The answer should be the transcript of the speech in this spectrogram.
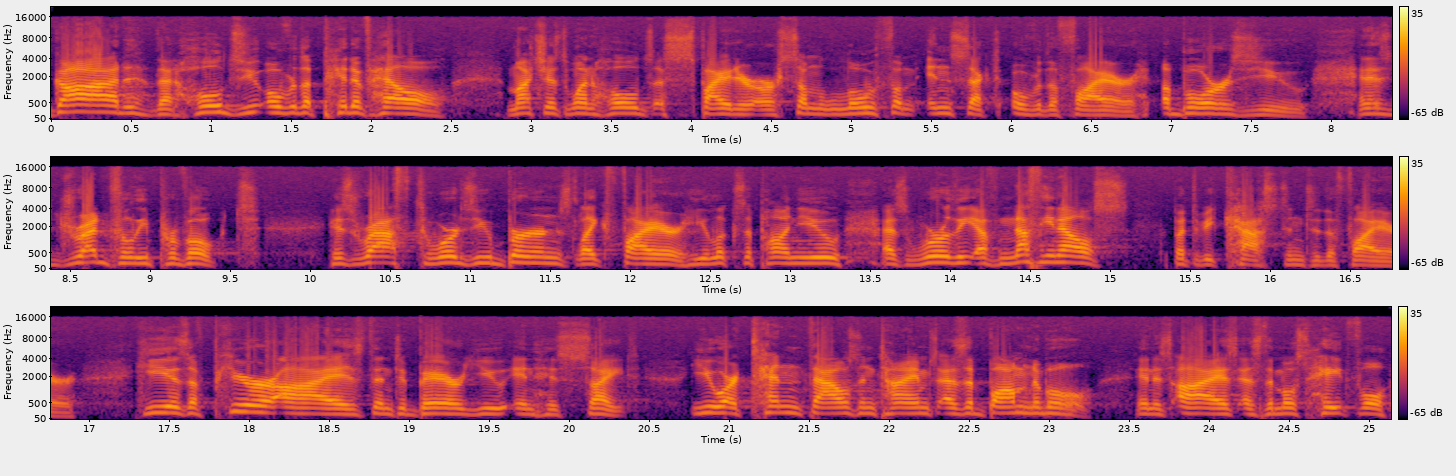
God that holds you over the pit of hell, much as one holds a spider or some loathsome insect over the fire, abhors you and is dreadfully provoked. His wrath towards you burns like fire. He looks upon you as worthy of nothing else but to be cast into the fire. He is of purer eyes than to bear you in his sight. You are 10,000 times as abominable in his eyes as the most hateful,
